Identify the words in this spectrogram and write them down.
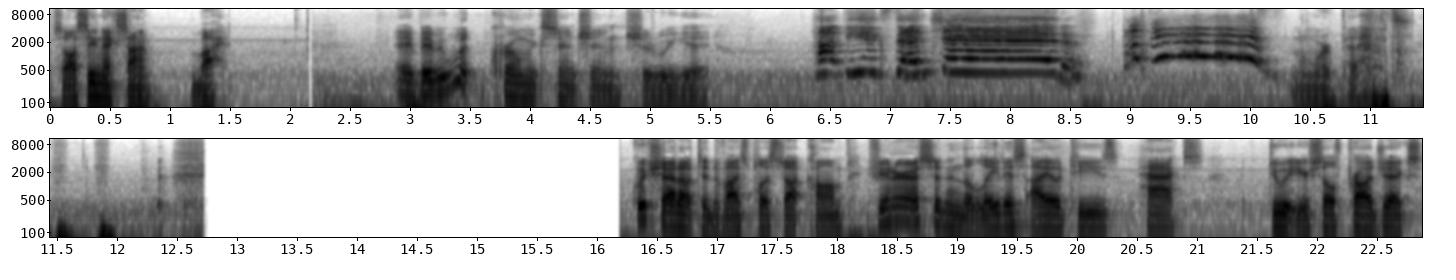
So I'll see you next time. Bye. Hey, baby, what Chrome extension should we get? Happy extension! No more pets. Quick shout out to DevicePlus.com. If you're interested in the latest IoTs, hacks, do it yourself projects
